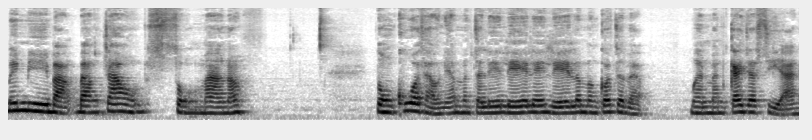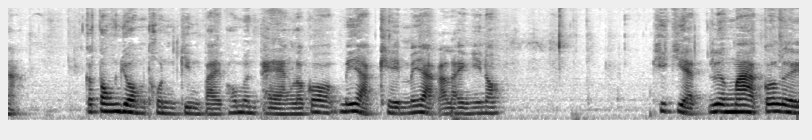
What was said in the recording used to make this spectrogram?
ไม่มีบางบางเจ้าส่งมาเนาะ ตรงขั้วแถวเนี้ยมันจะเละเละเละเละแล้วมันก็จะแบบเหมือนมันใกล้จะเสียน่ะ ก็ต้องยอมทนกินไป เพราะมันแพงแล้วก็ไม่อยากเค็มไม่อยากอะไรอย่างนี้เนาะขี้เกียจเรื่องมากก็เลย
